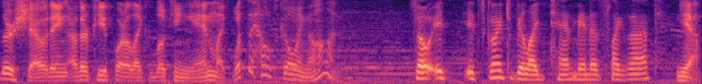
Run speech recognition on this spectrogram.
they're shouting. Other people are like looking in like what the hell's going on? So it it's going to be like ten minutes like that. Yeah.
